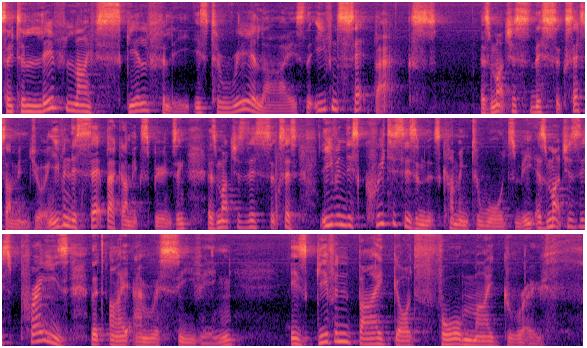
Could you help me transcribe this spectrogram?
So, to live life skillfully is to realize that even setbacks, as much as this success I'm enjoying, even this setback I'm experiencing, as much as this success, even this criticism that's coming towards me, as much as this praise that I am receiving, is given by God for my growth.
